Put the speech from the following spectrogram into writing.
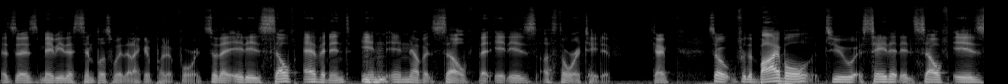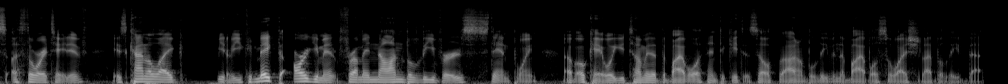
As, as maybe the simplest way that I could put it forward, so that it is self-evident in in of itself that it is authoritative. Okay, so for the Bible to say that itself is authoritative is kind of like you know you could make the argument from a non-believer's standpoint of okay well you tell me that the bible authenticates itself but i don't believe in the bible so why should i believe that?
